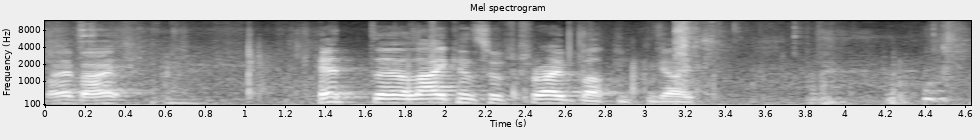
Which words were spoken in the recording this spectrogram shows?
Bye bye. Hit the like and subscribe button, guys.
